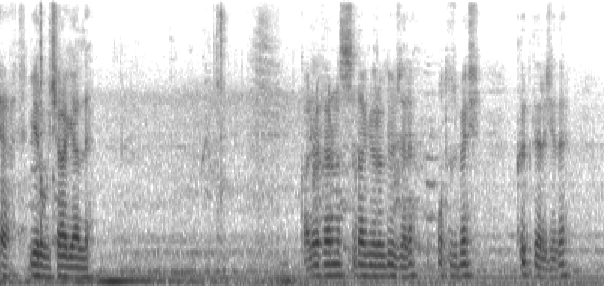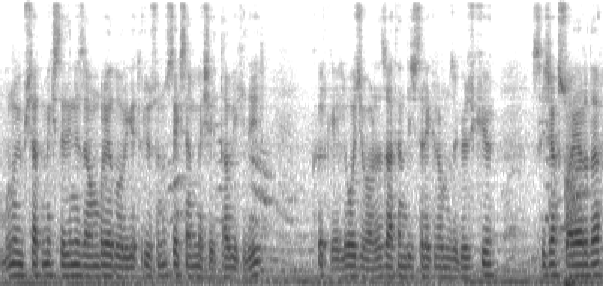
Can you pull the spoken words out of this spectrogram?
Evet, bir buçuğa geldi. Kaloriferin ısısı da görüldüğü üzere 35-40 derecede. Bunu yükseltmek istediğiniz zaman buraya doğru getiriyorsunuz. 85'e tabii ki değil. 40-50 o civarda. Zaten dijital ekranımızda gözüküyor. Sıcak su ayarı da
